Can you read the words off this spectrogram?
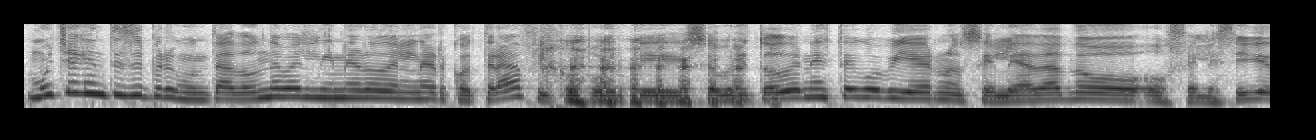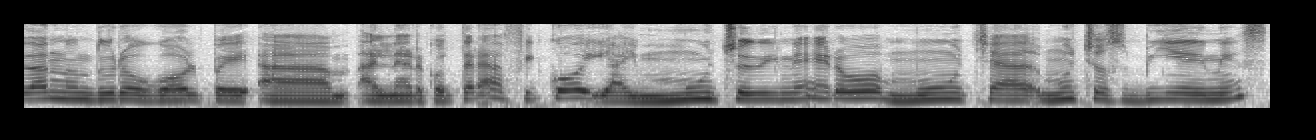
Mucha gente se pregunta dónde va el dinero del narcotráfico, porque sobre todo en este gobierno se le ha dado o se le sigue dando un duro golpe al narcotráfico y hay mucho dinero, mucha, muchos bienes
